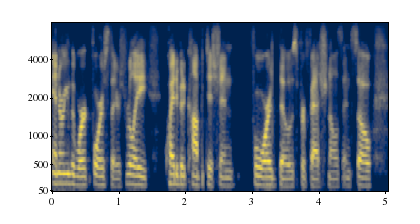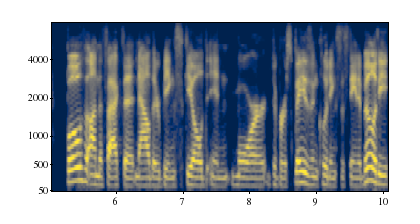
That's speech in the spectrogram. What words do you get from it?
entering the workforce, there's really quite a bit of competition for those professionals. And so both on the fact that now they're being skilled in more diverse ways, including sustainability,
